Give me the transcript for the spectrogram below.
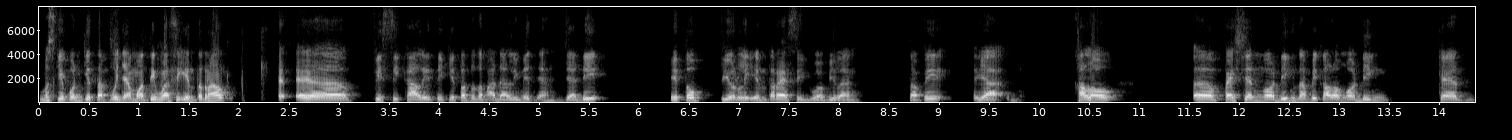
meskipun kita punya motivasi internal, e eee, physicality kita tetap ada limitnya. Jadi itu purely interest sih gua bilang. Tapi ya kalau, eee, passion ngoding, tapi kalau ngoding kayak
